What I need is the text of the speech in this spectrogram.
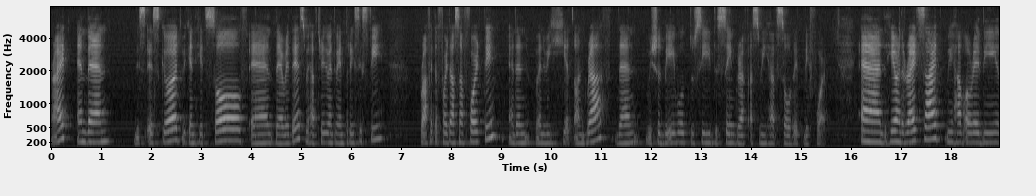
right? And then this is good. We can hit solve and there it is. We have 320 and 360 profit of 4040 and then when we hit on graph then we should be able to see the same graph as we have solved it before and here on the right side we have already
